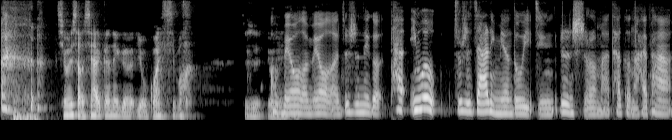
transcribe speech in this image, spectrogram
请问小西还跟那个有关系吗？就是哦，没有了，没有了。就是那个他，因为就是家里面都已经认识了嘛，他可能害怕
